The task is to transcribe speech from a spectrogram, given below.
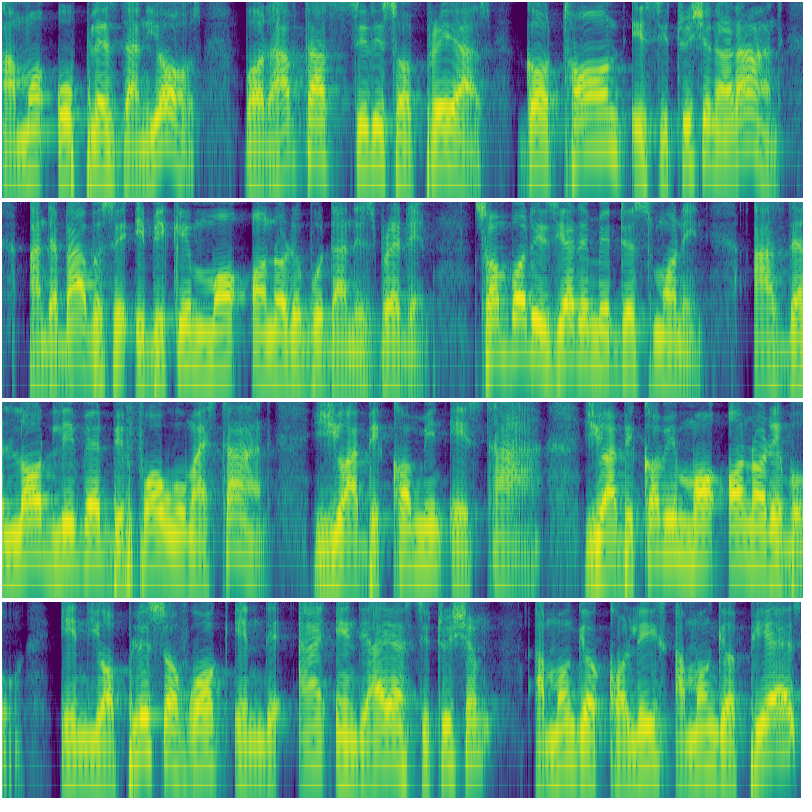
and more hopeless than yours. But after a series of prayers, God turned his situation around, and the Bible says he became more honorable than his brethren. Somebody is hearing me this morning. As the Lord liveth before whom I stand, you are becoming a star. You are becoming more honorable in your place of work, in the in the higher institution, among your colleagues, among your peers.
